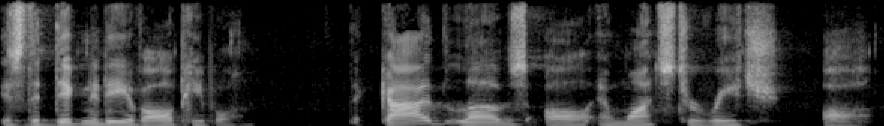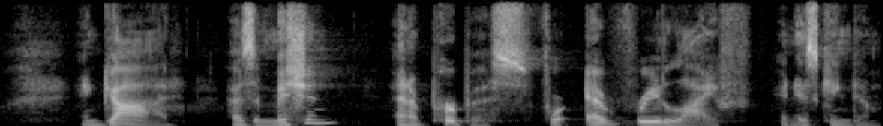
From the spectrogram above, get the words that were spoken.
is the dignity of all people, that God loves all and wants to reach all. And God has a mission and a purpose for every life in his kingdom.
